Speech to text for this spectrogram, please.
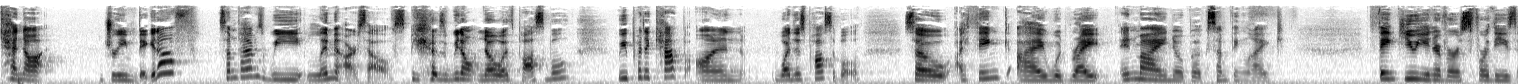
cannot dream big enough. Sometimes we limit ourselves because we don't know what's possible. We put a cap on what is possible. So I think I would write in my notebook something like, Thank you, universe, for these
